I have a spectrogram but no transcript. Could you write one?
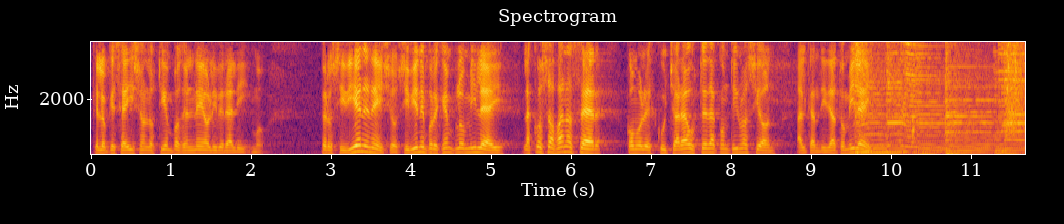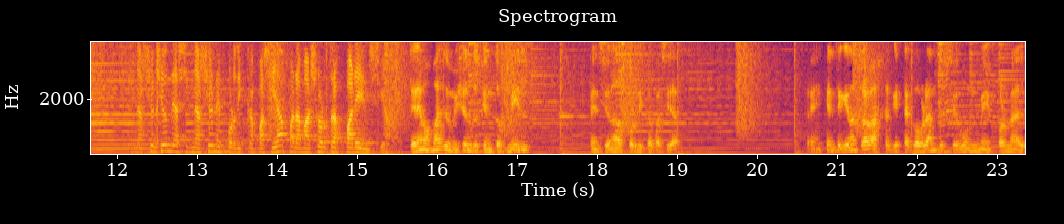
que lo que se hizo en los tiempos del neoliberalismo. Pero si vienen ellos, si viene, por ejemplo, Milei, las cosas van a ser como le escuchará usted a continuación al candidato Milei. Asignación de asignaciones por discapacidad para mayor transparencia. Tenemos más de 1.200.000 pensionados por discapacidad. Hay gente que no trabaja, que está cobrando, según me informa el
